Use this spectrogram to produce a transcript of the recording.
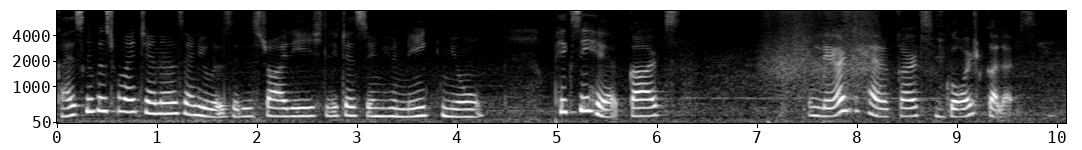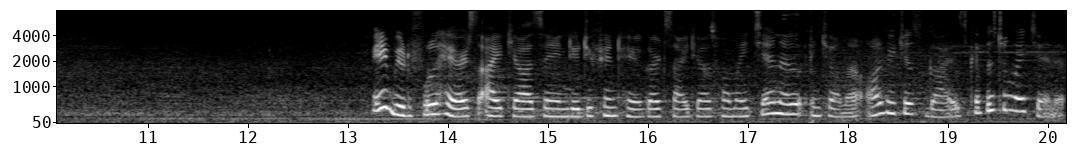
Guys give us to my channels and you will see the stylish latest and unique new pixie haircuts layered haircuts gold colors very beautiful hairs ideas and different haircuts ideas for my channel. My all videos guys. Keep visiting my channel.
